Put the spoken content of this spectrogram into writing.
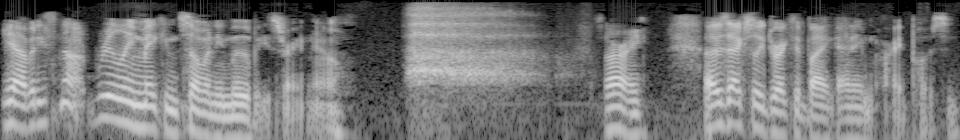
Yeah, but he's not really making so many movies right now. Sorry. It was actually directed by a guy named Arie Posin.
